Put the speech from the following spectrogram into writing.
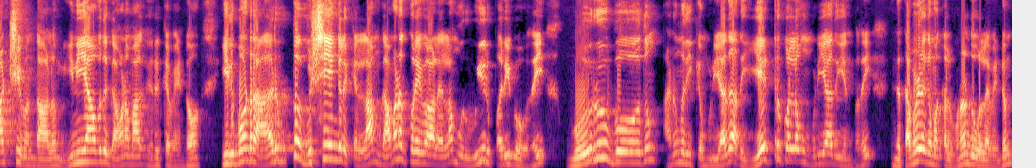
ஆட்சி வந்தாலும் இனியாவது கவனமாக இருக்க வேண்டும். இது போன்ற அற்ப விஷயங்களுக்கெல்லாம் கவனக்குறைவால் எல்லாம் ஒரு உயிர் பறிபோவதை ஒருபோதும் அனுமதிக்க முடியாது. அதை ஏற்றுக்கொள்ளவும் முடியாது என்பதை இந்த தமிழக மக்கள் உணர்ந்து கொள்ள வேண்டும்.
